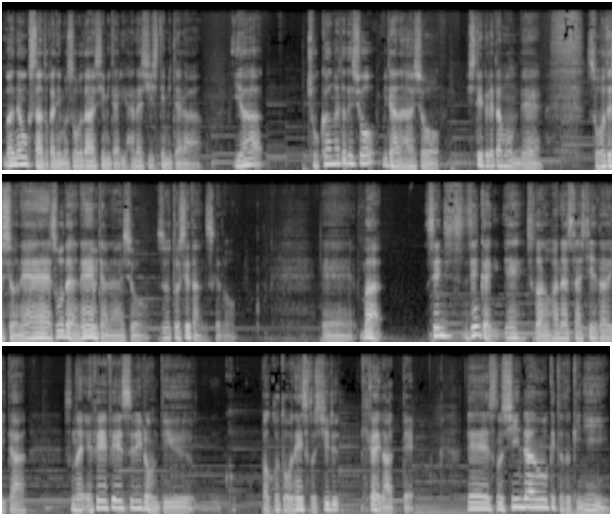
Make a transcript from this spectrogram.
まあね、奥さんとかにも相談してみたり、話してみたら、いや、直感型でしょ？みたいな話をしてくれたもんで、そうですよね、そうだよね、みたいな話をずっとしてたんですけど、えー、まあ、先日、前回ね、ちょっとあのお話しさせていただいた、その FFS 理論っていうことをね、ちょっと知る機会があって、で、その診断を受けた時に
